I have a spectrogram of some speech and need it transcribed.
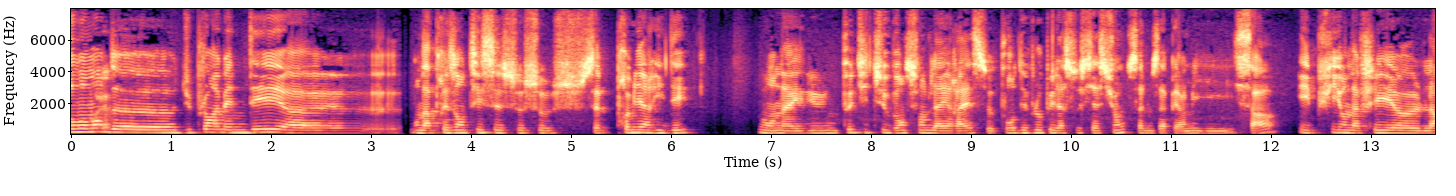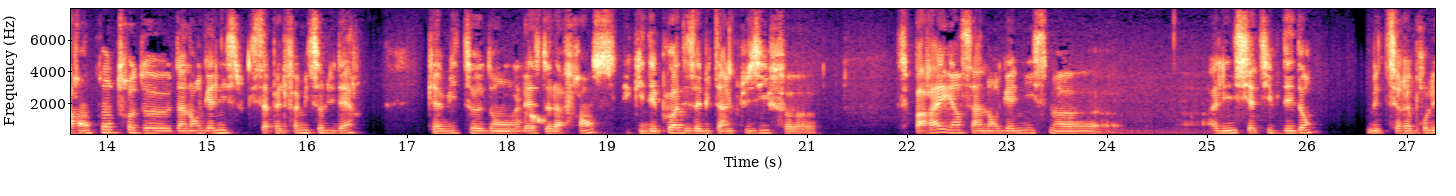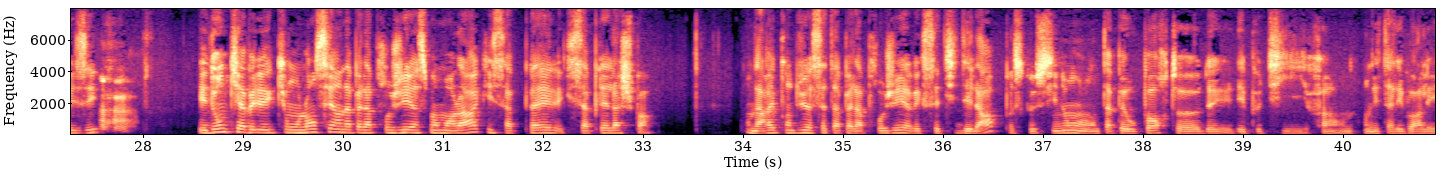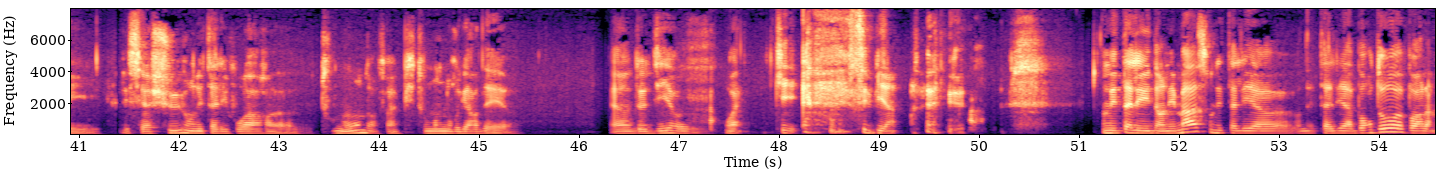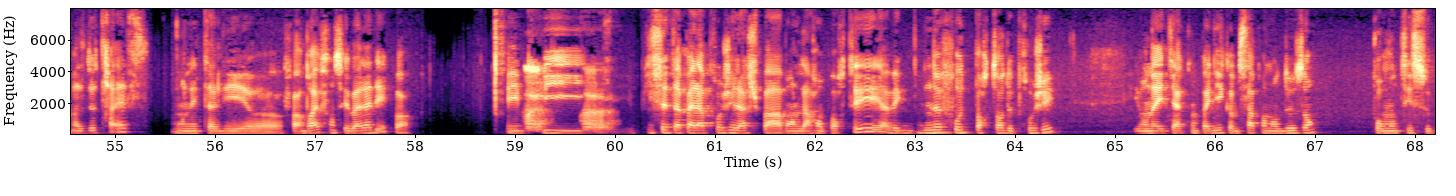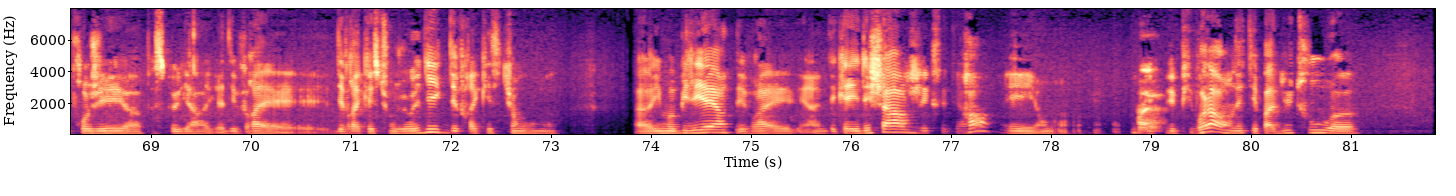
Au moment de, du plan MND, euh, on a présenté cette première idée. On a eu une petite subvention de l'ARS pour développer l'association. Ça nous a permis ça. Et puis, on a fait euh, la rencontre d'un organisme qui s'appelle Famille Solidaire, qui habite dans l'est de la France et qui déploie des habitats inclusifs. c'est pareil, hein, c'est un organisme à l'initiative des dents, mais de cérébro lésés. Uh-huh. Et donc, qui, avait, qui ont lancé un appel à projet à ce moment-là qui s'appelait Lâche pas. On a répondu à cet appel à projet avec cette idée-là, parce que sinon, on tapait aux portes euh, des, petits. Enfin, on, est allé voir les, CHU, on est allé voir euh, tout le monde, enfin, puis tout le monde nous regardait, euh, hein, de dire Ouais, ok, c'est bien. On est allé dans les masses, on est allé, on est allé à Bordeaux voir la masse de Tresse. On est allé, enfin bref, on s'est baladé quoi. Et puis, puis cet appel à projet lâche pas avant de la remporter avec neuf autres porteurs de projets. Et on a été accompagnés comme ça pendant deux ans pour monter ce projet euh, parce qu'il y a, y a des, vraies, des vraies questions juridiques, des vraies questions immobilières, des, vrais, des cahiers des charges, etc. Et on, et puis voilà, on n'était pas du tout, euh,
